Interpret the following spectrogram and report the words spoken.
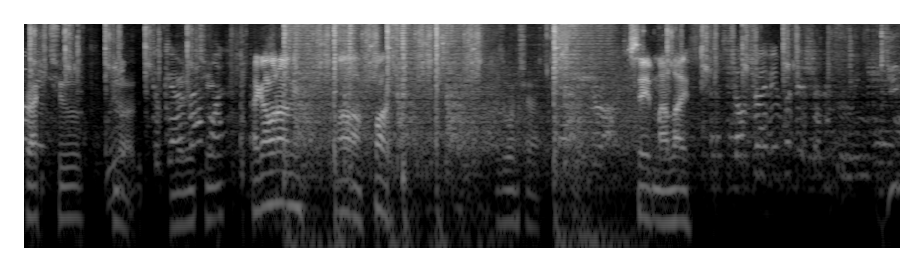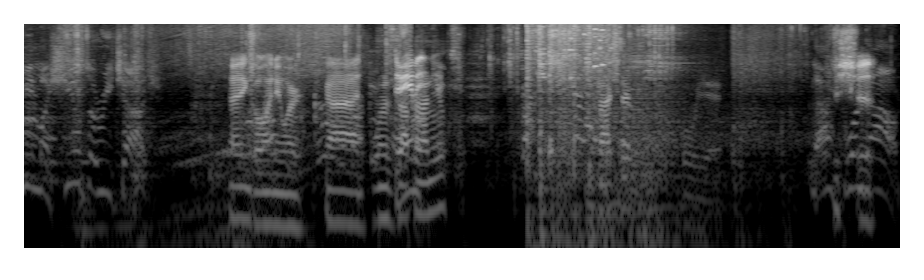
Crack two. No, Took care of another that team. I got one on me. Oh, fuck. There's one shot. Saved my life. Jump drive in position. Giving my shields a recharge. I didn't go anywhere. God. One is Damn dropping it. on you. Crack there. Oh yeah. Last shit. down.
